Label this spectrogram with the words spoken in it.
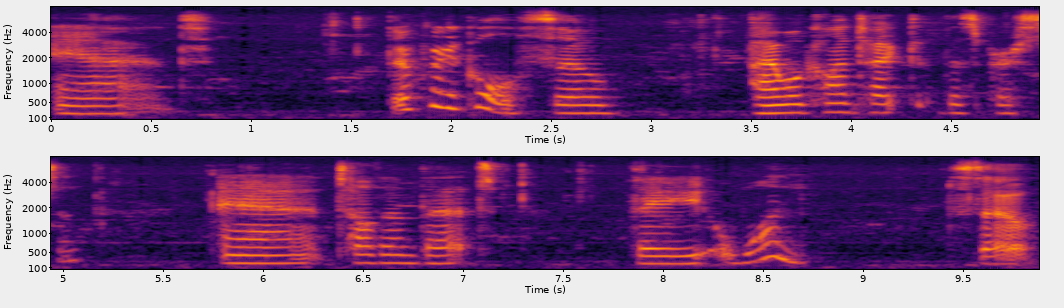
and they're pretty cool. So I will contact this person and tell them that they won. So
